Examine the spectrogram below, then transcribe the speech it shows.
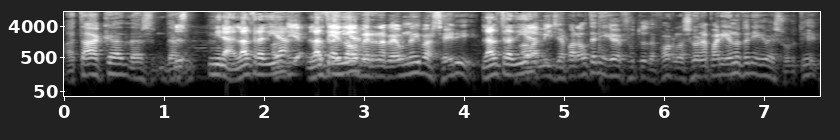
ataca, des, des... Mira, l'altre dia... el dia, el l'altre dia dia, del Bernabéu no hi va ser-hi. L'altre dia- A la mitja part el tenia que haver fotut de fora, la segona part ja no tenia que haver sortit.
